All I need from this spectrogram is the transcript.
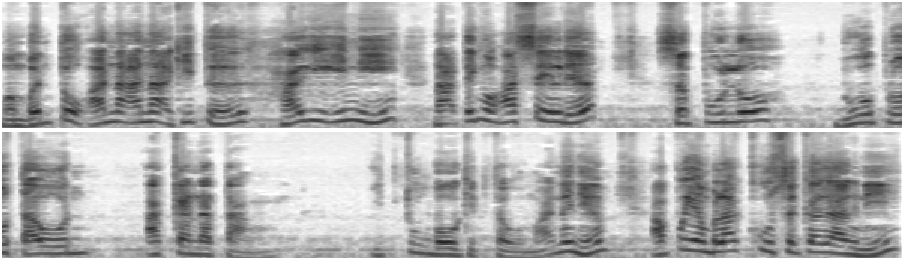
membentuk anak-anak kita hari ini nak tengok hasil dia 10 20 tahun akan datang. Itu baru kita tahu. Maknanya apa yang berlaku sekarang ni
